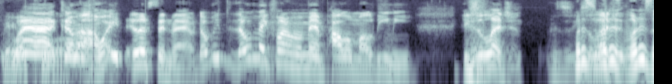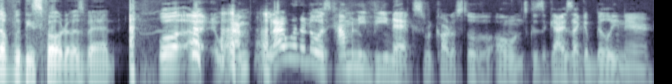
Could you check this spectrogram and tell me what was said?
very Well, cool. come on, wait, listen, man. Don't be, don't make fun of my man Paolo Maldini. He's a legend. He's, he's What is what is what is up with these photos, man? Well, uh, I'm, what I want to know is how many V-necks Ricardo Silva owns because the guy's like a billionaire,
